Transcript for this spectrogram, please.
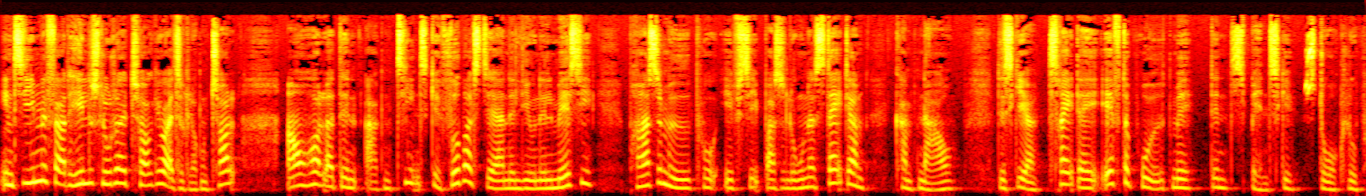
En time før det hele slutter i Tokyo, altså klokken 12, afholder den argentinske fodboldstjerne Lionel Messi pressemøde på FC Barcelona stadion Camp Nou. Det sker tre dage efter bruddet med den spanske storklub.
